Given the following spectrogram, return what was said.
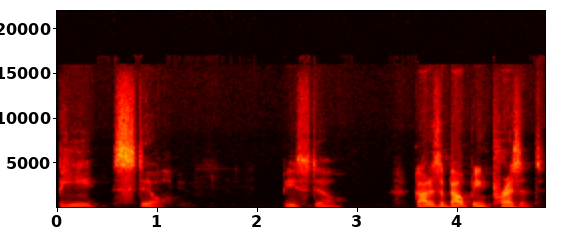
"Be still." Be still. God is about being present.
